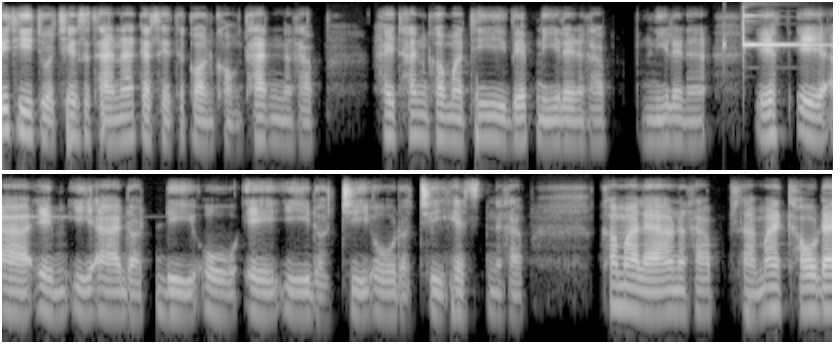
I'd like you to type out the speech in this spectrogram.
วิธีตรวจเช็คสถานะเกษตรกรของท่านนะครับ ให้ท่านเข้ามาที่เว็บนี้เลยนะครับ นี้เลยนะ f a r m e r d o a e g o t h นะครับ เข้ามาแล้วนะครับ สามารถเข้าได้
